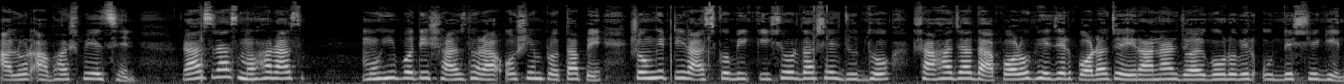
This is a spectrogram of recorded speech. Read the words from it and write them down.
আলোর আভাস পেয়েছেন। রাজরাজ মহারাজ মহিপতি সাজধরা, অসীম প্রতাপে সঙ্গীতটি রাজকবি কিশোর দাসের যুদ্ধ, শাহজাদা পরভেজের পরাজয়ে রানার জয় গৌরবের উদ্দেশ্যে গীত।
